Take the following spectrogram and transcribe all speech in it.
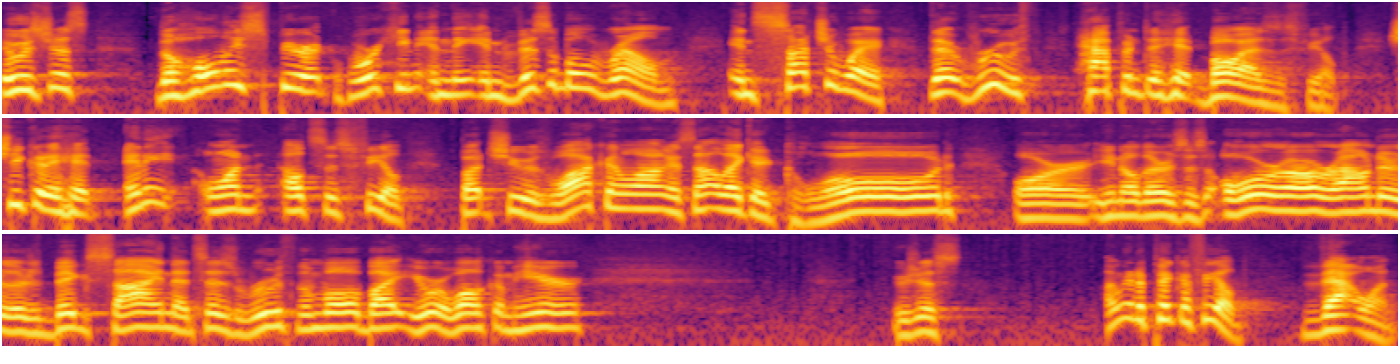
It was just the Holy Spirit working in the invisible realm in such a way that Ruth happened to hit Boaz's field. She could have hit anyone else's field, but she was walking along. It's not like it glowed or, you know, there's this aura around her. There's a big sign that says, Ruth the Moabite, you are welcome here. Was just, I'm going to pick a field. That one.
